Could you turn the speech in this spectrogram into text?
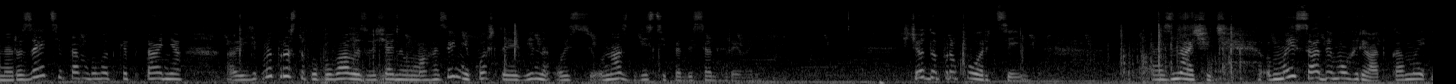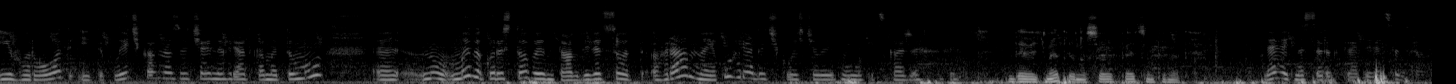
на розетці, там було таке питання. Е, Ми просто купували в звичайному магазині, коштує він ось у нас 250 гривень. Щодо пропорцій, е, значить, ми садимо грядками і город, і тепличка в нас звичайно грядками. Тому е, ну, ми використовуємо так 900 грам на яку грядочку, ось чоловік мені підскаже. 9 метрів на 45 сантиметрів. 9 на 45, 900 грам.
